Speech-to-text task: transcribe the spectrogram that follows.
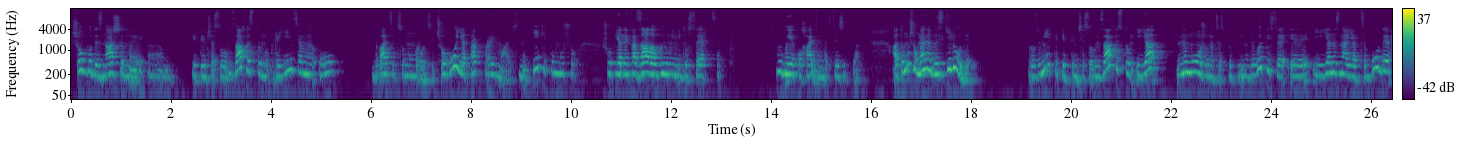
що буде з нашими е, під тимчасовим захистом українцями у 27-му році. Чого я так приймаюсь? Не тільки тому, що щоб я не казала ви мені до серця, ви моє кохання на все життя, а тому, що в мене близькі люди. Розумієте, під тимчасовим захистом, і я не можу на це спокійно дивитися, е, і я не знаю, як це буде.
